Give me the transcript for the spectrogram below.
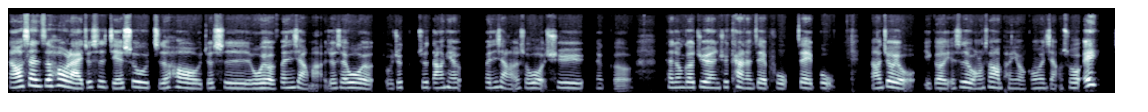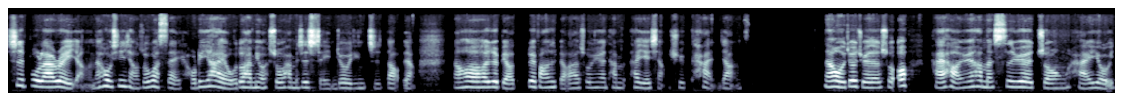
然后甚至后来就是结束之后，就是我有分享嘛，就是我有我就就当天分享的时候，我去那个台中歌剧院去看了这部这一部，然后就有一个也是网络上的朋友跟我讲说，诶，是布拉瑞扬，然后我心想说，哇塞，好厉害哦，我都还没有说他们是谁，你就已经知道这样，然后他就表对方是表达说，因为他们他也想去看这样子，然后我就觉得说，哦，还好，因为他们四月中还有一。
